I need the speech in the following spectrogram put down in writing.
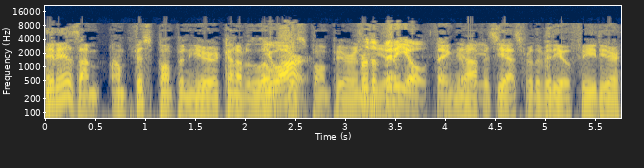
It is. I'm I'm fist pumping here, kind of a low fist pump here for the, the, video uh, thing in the office. Yes, for the video feed here.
